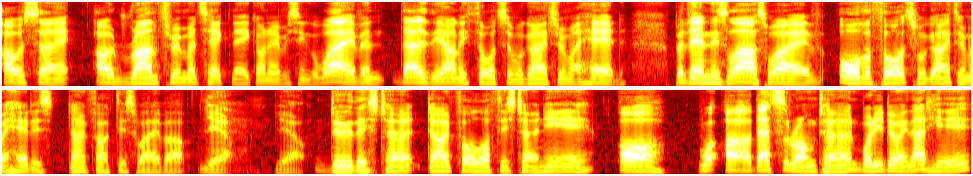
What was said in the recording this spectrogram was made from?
I was saying I would run through my technique on every single wave, and those are the only thoughts that were going through my head. But then this last wave, all the thoughts were going through my head is don't fuck this wave up, Yeah. Yeah. do this turn, don't fall off this turn here. Oh, what, uh, that's the wrong turn. What are you doing that here?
